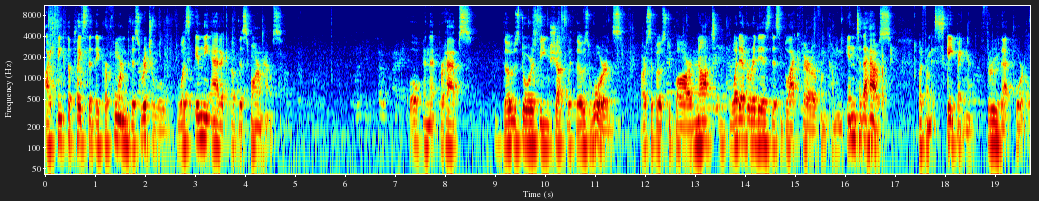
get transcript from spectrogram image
I think the place that they performed this ritual was in the attic of this farmhouse. Whoa. And that perhaps those doors being shut with those wards are supposed to bar not whatever it is this Black Pharaoh from coming into the house, but from escaping through that portal.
